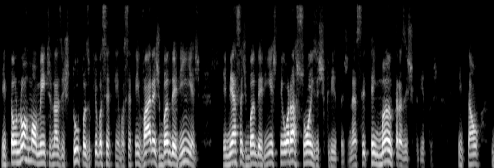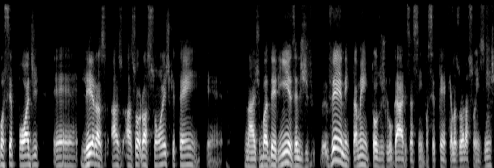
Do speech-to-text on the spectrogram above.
Então, normalmente nas estupas, o que você tem? Você tem várias bandeirinhas, e nessas bandeirinhas tem orações escritas, né? tem mantras escritos. Então, você pode é, ler as, as, as, orações que tem é, nas bandeirinhas, eles vendem também em todos os lugares, assim, você tem aquelas oraçõezinhas,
